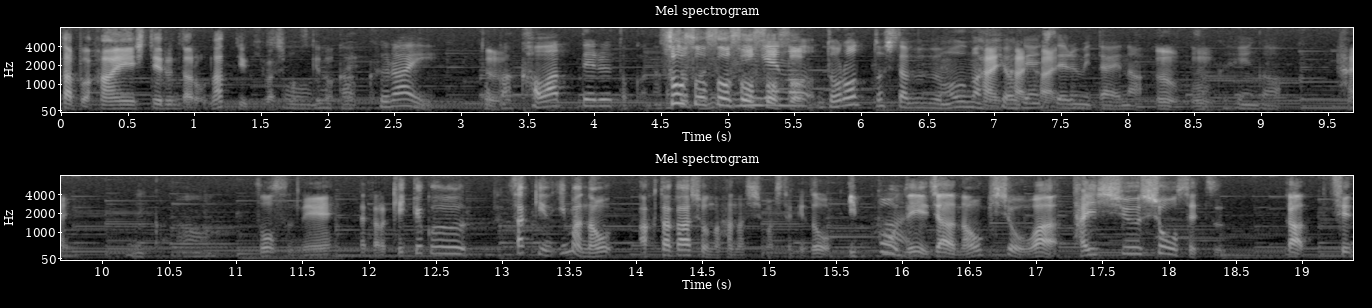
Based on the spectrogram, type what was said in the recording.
多分反映してるんだろうなっていう気はしますけどね。暗いとか変わってるとか、なんかそうそうそうそう人間のドロッとした部分をうまく表現してるみたいな作品が多いかな。そうですね。だから結局、さっき今直、芥川賞の話しましたけど、一方で、はい、じゃあ直木賞は大衆小説がせ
